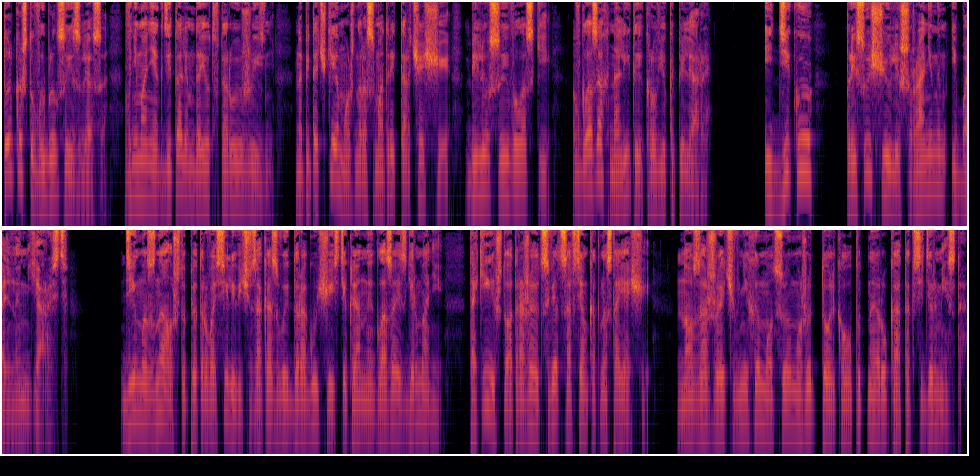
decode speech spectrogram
только что выбрался из леса. Внимание к деталям дает вторую жизнь. На пятачке можно рассмотреть торчащие белесые волоски, в глазах налитые кровью капилляры. И дикую, присущую лишь раненым и больным ярость. Дима знал, что Петр Васильевич заказывает дорогущие стеклянные глаза из Германии, такие, что отражают свет совсем как настоящие. Но зажечь в них эмоцию может только опытная рука таксидермиста.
